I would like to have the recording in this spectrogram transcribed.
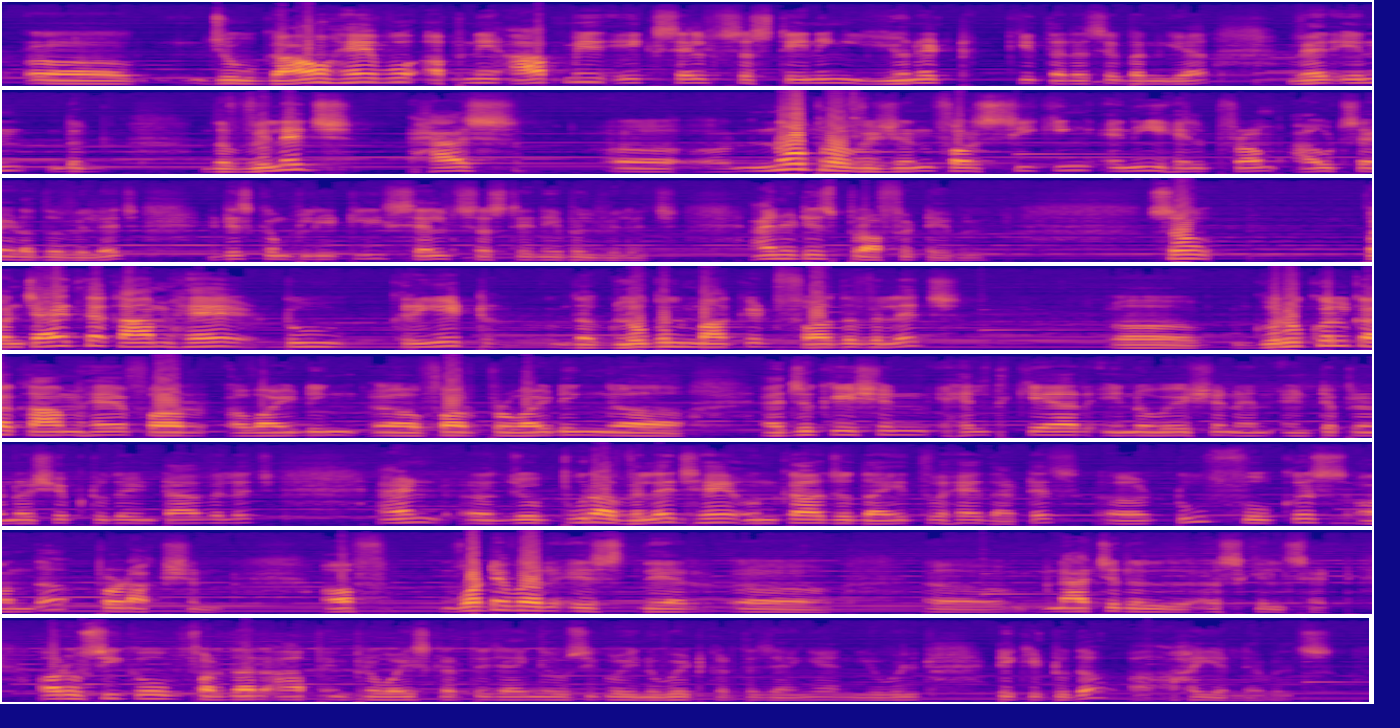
जो गाँव है, वो अपने आप में एक सेल्फ सस्टेनिंग यूनिट की तरह से बन गया wherein the village has no provision for seeking any help from outside of the village it is completely self sustainable village and it is profitable so panchayat का काम है to create the global market for the village gurukul का काम है for avoiding for providing education health care innovation and entrepreneurship to the entire village and जो पूरा village है, उनका जो दायित्व है that is to focus on the production of whatever is their natural skill set और उसी को फर्दर आप इम्प्रोवाइज करते जाएँगे, उसी को इनोवेट करते जाएँगे and you will take it to the higher levels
